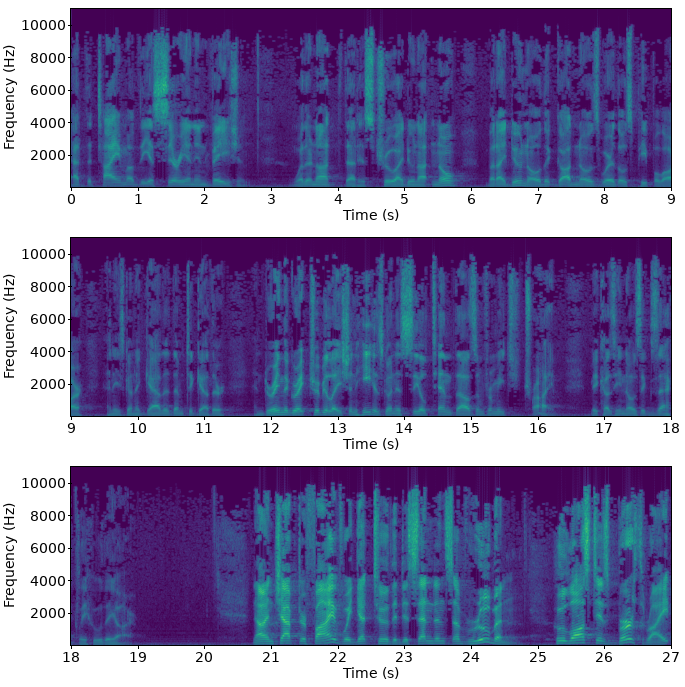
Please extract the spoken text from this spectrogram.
at the time of the Assyrian invasion. Whether or not that is true, I do not know, but I do know that God knows where those people are, and He's going to gather them together. And during the Great Tribulation, He is going to seal 10,000 from each tribe because He knows exactly who they are. Now, in chapter 5, we get to the descendants of Reuben, who lost his birthright.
